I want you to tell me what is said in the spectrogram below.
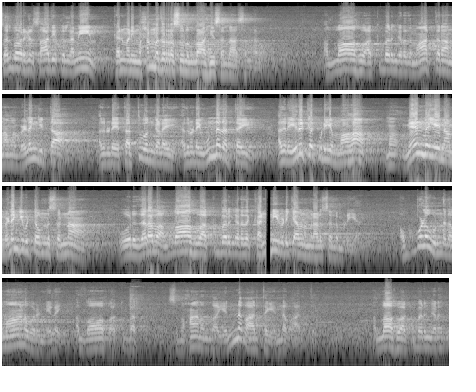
சொல்பவர்கள் சாதிக்குல் அமீன். கண்மணி முகமது ரசூலுல்லாஹி ஸல்லல்லாஹு அலைஹி செல்லவா அல்லாஹு அக்பருங்கிறது மாத்திரம் நாம் விளங்கிட்டா அதனுடைய தத்துவங்களை அதனுடைய உன்னதத்தை அதில் இருக்கக்கூடிய மகா ம- மேன்மையை நாம் விளங்கி விட்டோம்னு சொன்னால் ஒரு தடவை அல்லாஹு அக்பருங்கிறத கண்ணீர் வடிக்காம நம்மளால சொல்ல முடியாது. அவ்வளவு உன்னதமான ஒரு நிலை. அல்லாஹு அக்பர். சுமஹான் அல்லாஹ் என்ன வார்த்தை என்ன வார்த்தை? அல்லாஹு அக்பருங்கிறது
